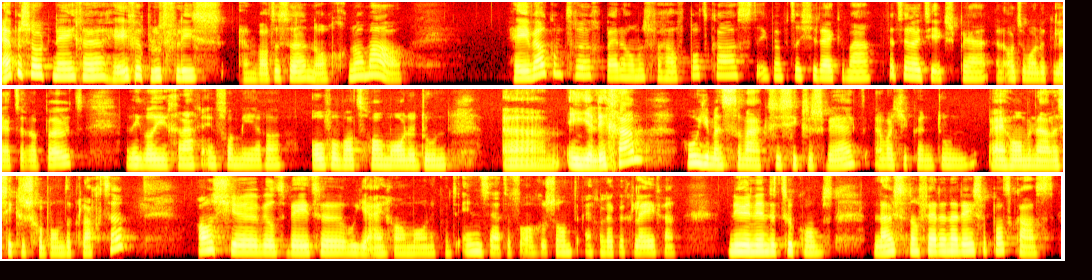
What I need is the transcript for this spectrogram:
Episode 9: Hevig bloedverlies en wat is er nog normaal? Hey, welkom terug bij de Homos for Health podcast. Ik ben Patricia Dijkema, fertility expert en automoleculair therapeut. En ik wil je graag informeren over wat hormonen doen um, in je lichaam, hoe je menstruatiecyclus werkt en wat je kunt doen bij hormonale cyclusgebonden klachten. Als je wilt weten hoe je eigen hormonen kunt inzetten voor een gezond en gelukkig leven, nu en in de toekomst, luister dan verder naar deze podcast.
